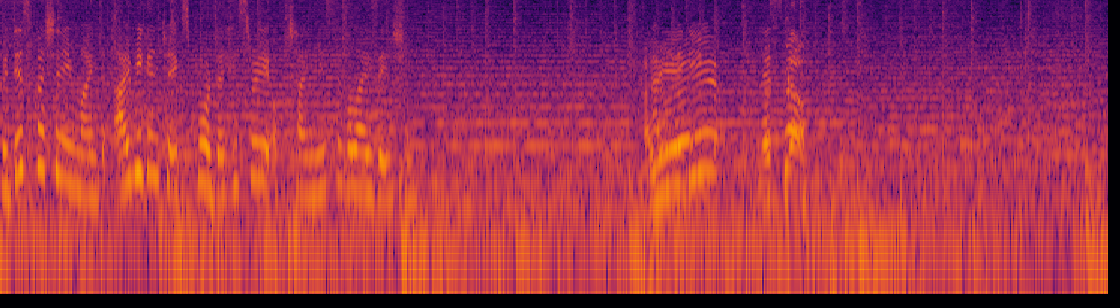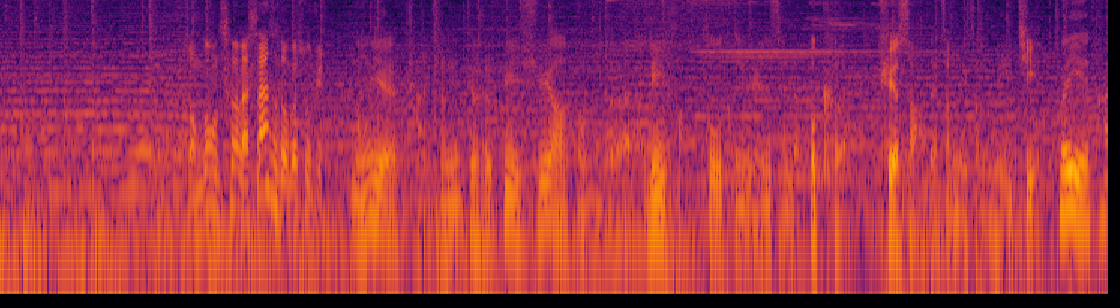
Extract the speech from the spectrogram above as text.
With this question in mind, I began to explore the history of Chinese civilization. Are, Are you ready? ready? Let's, Let's go. go! 总共测了三十多个数据。农业产生就是必须要懂得立法、沟通人生的不可缺少的这么一种媒介，所以它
